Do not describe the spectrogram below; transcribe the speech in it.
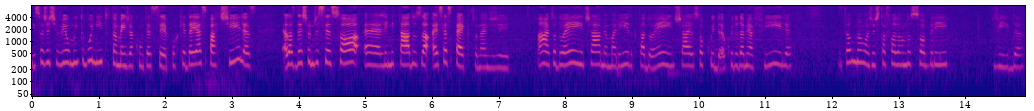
Isso a gente viu muito bonito também de acontecer, porque daí as partilhas elas deixam de ser só é, limitados a esse aspecto, né? De, ah, eu tô doente, ah, meu marido que tá doente, ah, eu, sou cuido, eu cuido da minha filha. Então, não, a gente está falando sobre vida,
